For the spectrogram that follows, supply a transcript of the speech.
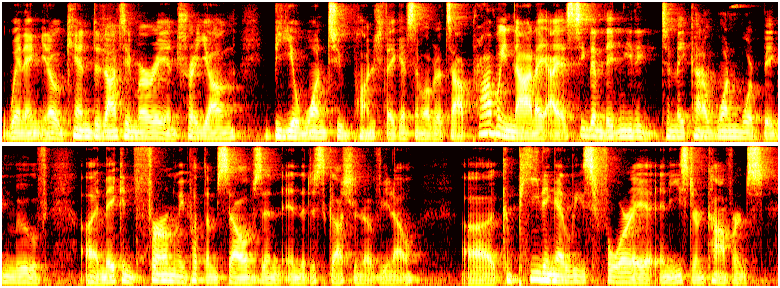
winning. You know, can Dejounte Murray and Trae Young be a one-two punch that gets them over the top? Probably not. I, I see them. They needed to make kind of one more big move, uh, and they can firmly put themselves in in the discussion of you know uh, competing at least for a, an Eastern Conference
